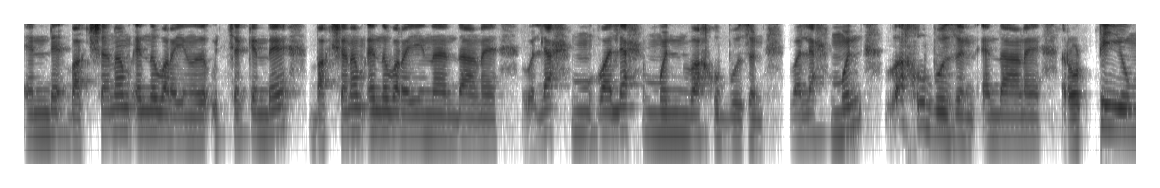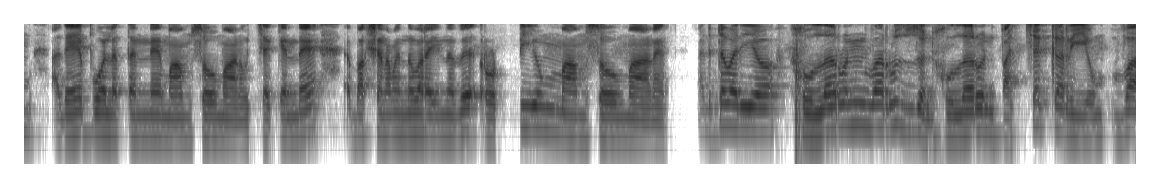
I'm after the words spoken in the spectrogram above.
എന്റെ ഭക്ഷണം എന്ന് പറയുന്നത് ഉച്ചക്കെന്റെ ഭക്ഷണം എന്ന് പറയുന്നത് എന്താണ്? ലഹ് വലഹ്മുൻ വഹുബുസുൻ വലഹ്മുൻ വഹുബുസുൻ എന്താണ്? റൊട്ടിയും അതേപോലെ തന്നെ മാംസവുമാണ്. ഉച്ചക്കന്റെ ഭക്ഷണം എന്ന് പറയുന്നത് റൊട്ടിയും മാംസവുമാണ്. അടുത്ത വരിയോ? ഹുലറുൻ വ റുസുൻ. ഹുലറുൻ പച്ചക്കറിയും വ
